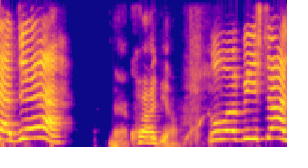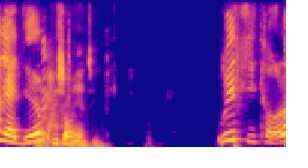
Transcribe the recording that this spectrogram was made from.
眼睛。来，快点。我闭上眼睛。闭上眼睛。我洗头喽。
